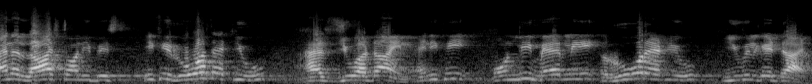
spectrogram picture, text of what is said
and a large tawny beast. If he roars at you as you are dying, and if he only merely roar at you, you will get die.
